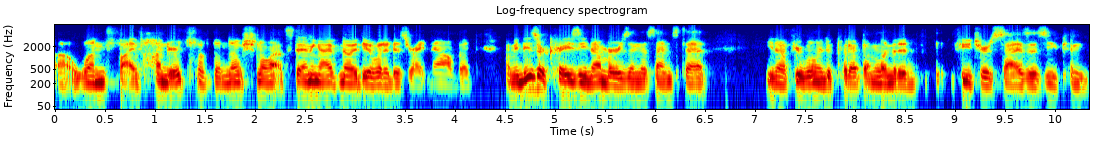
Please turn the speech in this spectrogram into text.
uh, one five hundredth of the notional outstanding. I have no idea what it is right now, but I mean these are crazy numbers in the sense that you know if you're willing to put up unlimited futures sizes, you can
